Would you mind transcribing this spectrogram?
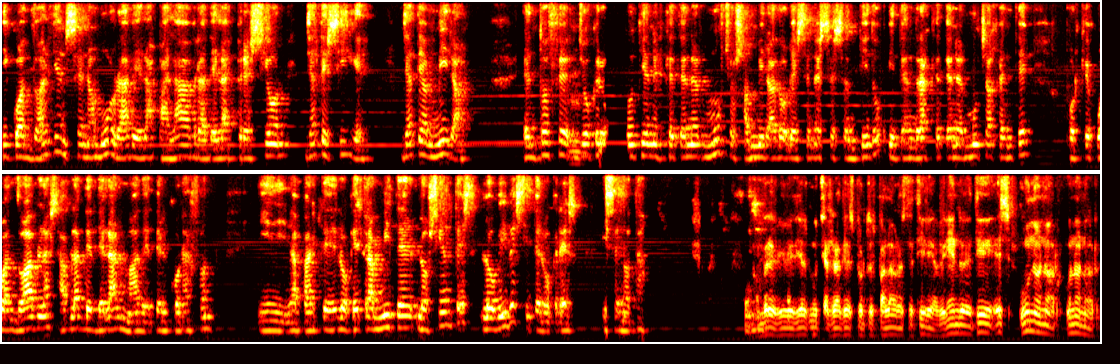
Y cuando alguien se enamora de la palabra, de la expresión, ya te sigue ya te admira. Entonces mm. yo creo que tú tienes que tener muchos admiradores en ese sentido y tendrás que tener mucha gente porque cuando hablas, hablas desde el alma, desde el corazón. Y aparte lo que transmite, lo sientes, lo vives y te lo crees. Y se nota. Hombre, vive Dios, muchas gracias por tus palabras, Cecilia. Viniendo de ti es un honor, un honor.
